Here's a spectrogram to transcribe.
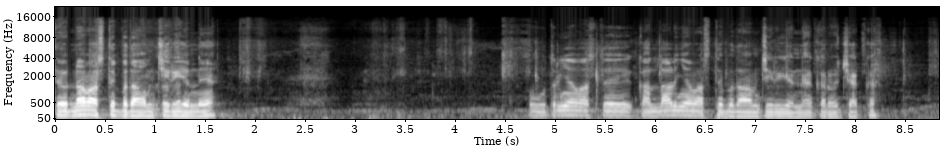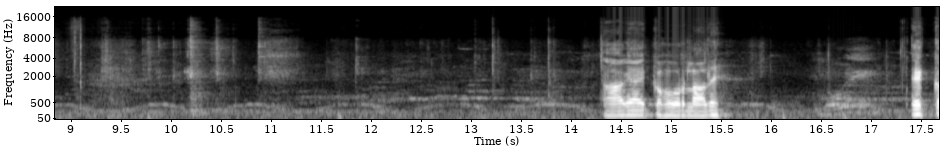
ਤੇ ਉਹਨਾਂ ਵਾਸਤੇ ਬਦਾਮ ਚੀਰੀ ਜਾਂਦੇ ਆ। ਕਬੂਤਰੀਆਂ ਵਾਸਤੇ ਕੱਲ ਵਾਲੀਆਂ ਵਾਸਤੇ ਬਦਾਮ ਚੀਰੀ ਜਾਂਦੇ ਆ, ਕਰੋ ਚੈੱਕ ਆ ਗਿਆ ਇੱਕ ਹੋਰ ਲਾ ਦੇ। ਇੱਕ।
